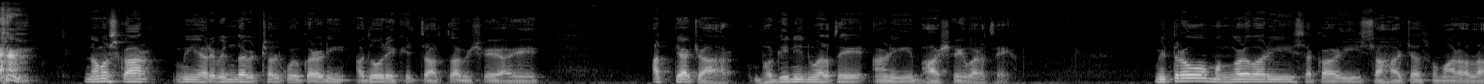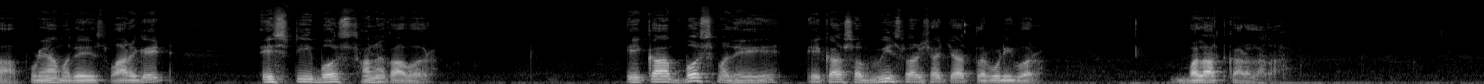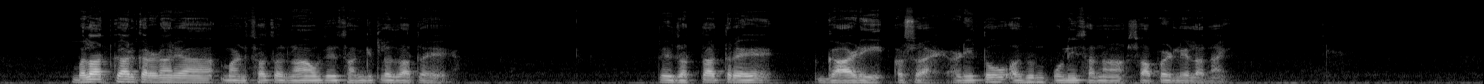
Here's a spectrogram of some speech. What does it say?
नमस्कार मी अरविंद विठ्ठल कुलकर्णी. अधोरेखितचा आजचा विषय आहे अत्याचार भगिनींवरते आणि भाषेवरते मित्र मंगळवारी सकाळी सहाच्या सुमाराला पुण्यामध्ये स्वारगेट एस टी बस स्थानकावर एका बसमध्ये एका सव्वीस वर्षाच्या तरुणीवर बलात्कार झाला. बलात्कार करणाऱ्या माणसाचं नाव जे सांगितलं जात आहे ते दत्तात्रय गाडे असं आहे आणि तो अजून पोलिसांना सापडलेला नाही.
